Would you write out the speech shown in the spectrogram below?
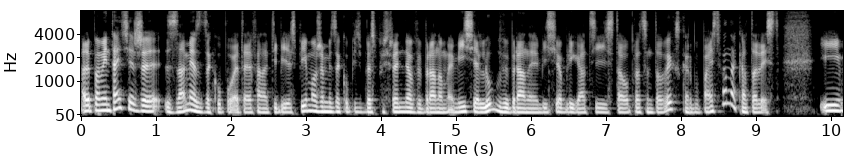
Ale pamiętajcie, że zamiast zakupu ETF-a na TBSP możemy zakupić bezpośrednio wybraną emisję lub wybrane emisje obligacji stałoprocentowych Skarbu Państwa na Catalyst. I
